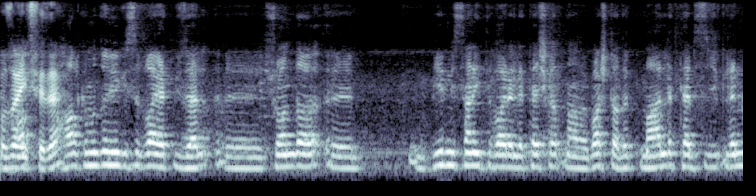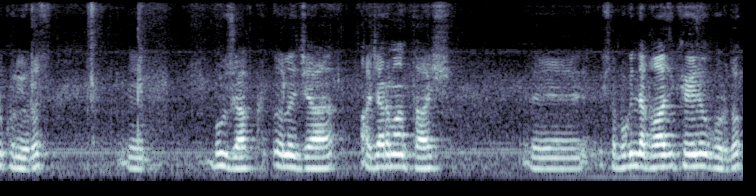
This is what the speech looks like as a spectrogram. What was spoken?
Kozan Halk- ilçede. Halkımızın ilgisi gayet güzel. Ee, şu anda e, 1 Nisan itibariyle teşkilatname başladık. Mahalle temsilciliklerini kuruyoruz. Ee, Bucak, Ilıca, Acarmantaş, e, işte bugün de Gazi Köyü'nü kurduk.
